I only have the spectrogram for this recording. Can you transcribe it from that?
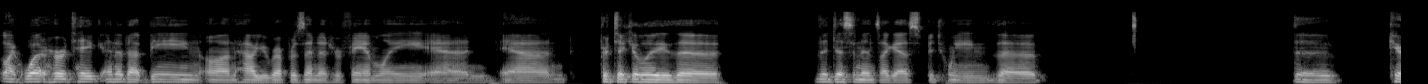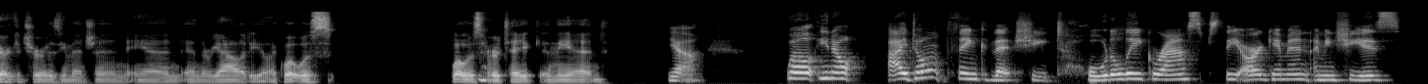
like what her take ended up being on how you represented her family and and particularly the the dissonance, I guess, between the the caricature, as you mentioned, and and the reality. Like, what was what was her take in the end? Yeah. Well, you know, I don't think that she totally grasps the argument. I mean, she is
